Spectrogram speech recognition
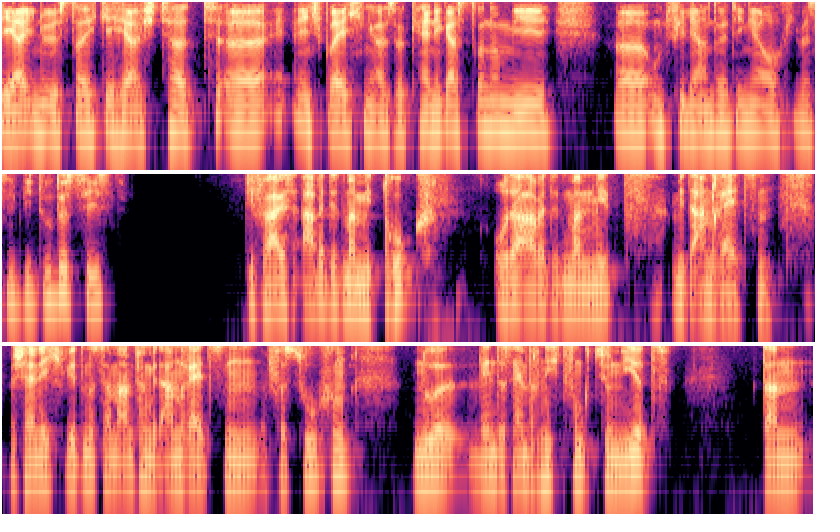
der in Österreich geherrscht hat, äh, entsprechen. Also keine Gastronomie äh, und viele andere Dinge auch. Ich weiß nicht, wie du das siehst. Die Frage ist, arbeitet man mit Druck oder arbeitet man mit, mit Anreizen? Wahrscheinlich wird man es am Anfang mit Anreizen versuchen. Nur wenn das einfach nicht funktioniert, dann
